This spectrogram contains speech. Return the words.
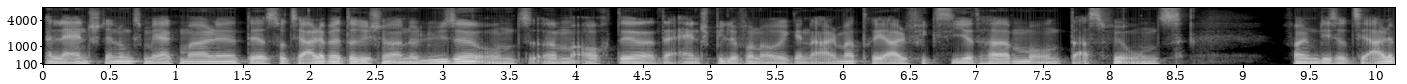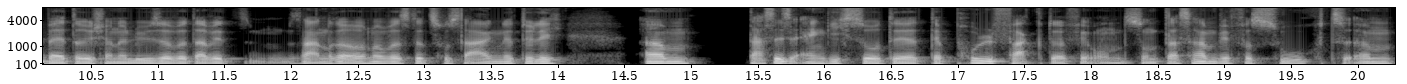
Alleinstellungsmerkmale der sozialarbeiterischen Analyse und ähm, auch der, der Einspieler von Originalmaterial fixiert haben und das für uns, vor allem die sozialarbeiterische Analyse, aber da wird Sandra auch noch was dazu sagen natürlich, ähm, das ist eigentlich so der, der Pull-Faktor für uns. Und das haben wir versucht, ähm,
